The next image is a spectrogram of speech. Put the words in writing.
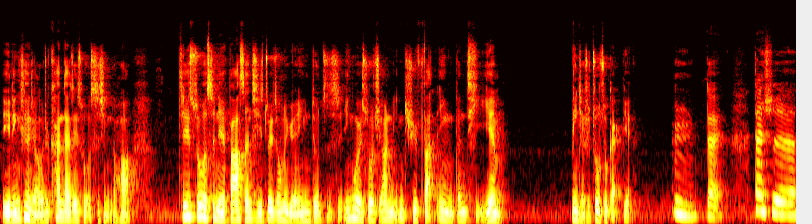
以灵性的角度去看待这所有事情的话，这些所有事情的发生，其实最终的原因都只是因为说，需要你去反应跟体验，并且去做出改变。嗯，对，但是。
